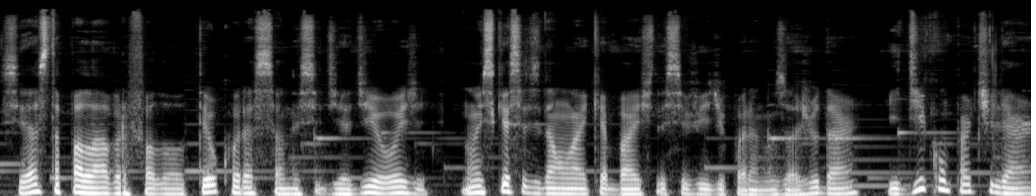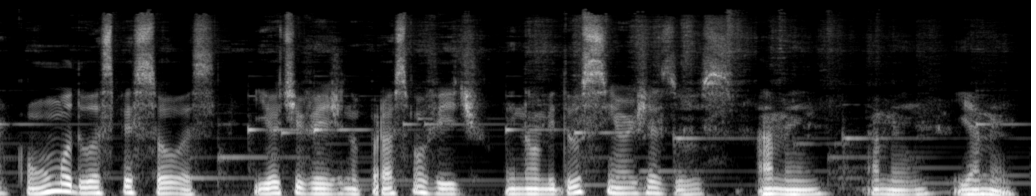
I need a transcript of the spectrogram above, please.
Se esta palavra falou ao teu coração nesse dia de hoje, não esqueça de dar um like abaixo desse vídeo para nos ajudar e de compartilhar com uma ou duas pessoas. E eu te vejo no próximo vídeo. Em nome do Senhor Jesus. Amém. Amém e amém.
